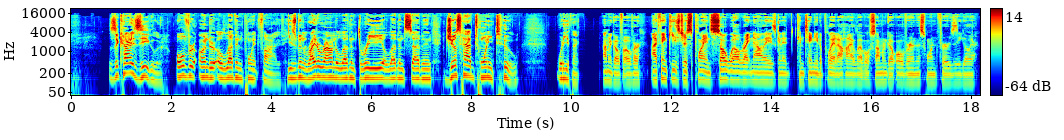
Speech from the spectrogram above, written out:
Zakai Zeigler, over under 11.5. He's been right around 11.3, 11.7, just had 22. What do you think? I'm going to go for over. I think he's just playing so well right now that he's going to continue to play at a high level. So I'm going to go over in this one for Zeigler.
